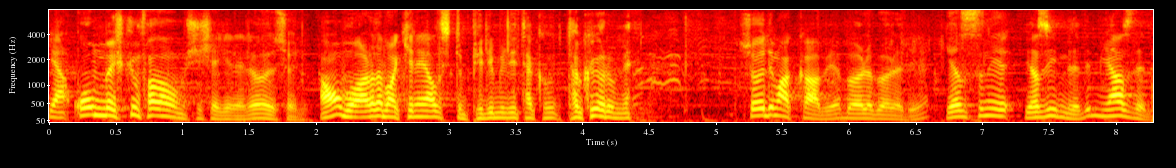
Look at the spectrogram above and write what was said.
Yani 15 gün falan olmuş işe gireli öyle söyleyeyim. Ama bu arada makineye alıştım. Pili mili takı- takıyorum ya. Söyledim Hakkı abiye böyle böyle diye. Yazısını yazayım mı dedim. Yaz dedi.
